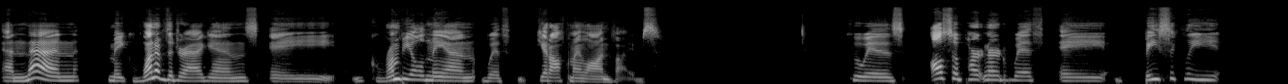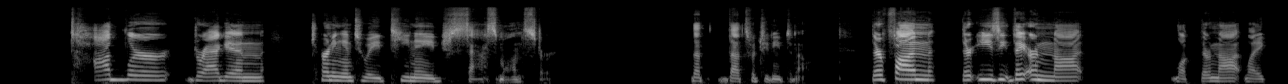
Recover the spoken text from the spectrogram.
And then make one of the dragons a grumpy old man with get off my lawn vibes who is also partnered with a basically toddler dragon turning into a teenage sass monster. That that's what you need to know. They're fun, they're easy, they are not look, they're not like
